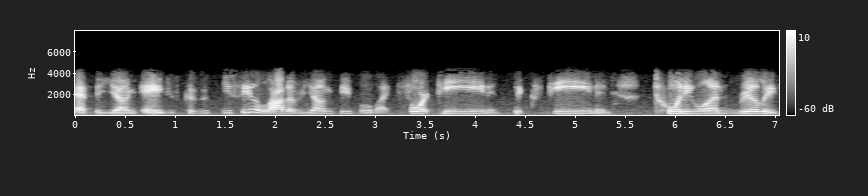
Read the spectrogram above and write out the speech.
at the young ages because you see a lot of young people like 14 and 16 and 21 really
